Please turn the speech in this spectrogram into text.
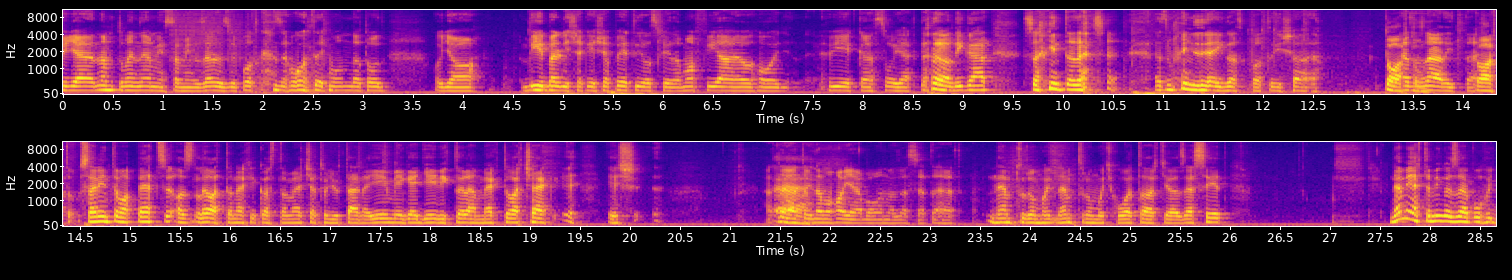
ugye nem tudom, én nem hiszem, még az előző podcastban volt egy mondatod, hogy a Bírbellisek és a Patriots féle maffiáról, hogy hülyékkel szólják tele a ligát. Szerinted ez, ez mennyire igaz, Patricia? Tartom. Ez az állítás. Tartom. Szerintem a Pets az leadta nekik azt a meccset, hogy utána jé, még egy évig talán megtartsák, és Hát lehet, eh. hogy nem a hajában van az esze, tehát. Nem tudom, hogy, nem tudom, hogy hol tartja az eszét. Nem értem igazából, hogy,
